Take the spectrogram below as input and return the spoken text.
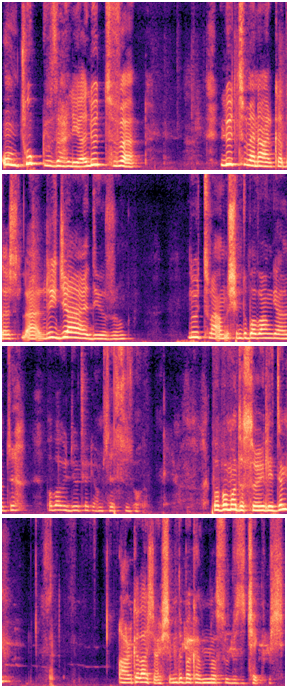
Onu çok güzel ya lütfen. Lütfen arkadaşlar rica ediyorum. Lütfen şimdi babam geldi. Baba video çekiyorum sessiz ol. Babama da söyledim. Arkadaşlar şimdi bakalım nasıl bizi çekmiş.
